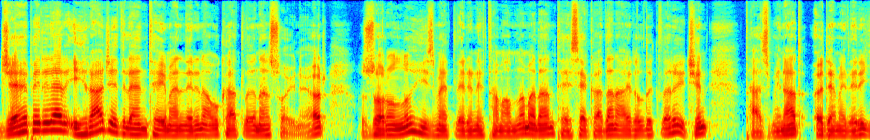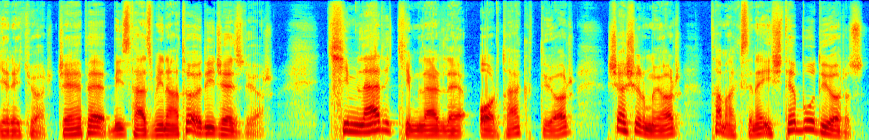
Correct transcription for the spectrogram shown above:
CHP'liler ihraç edilen teğmenlerin avukatlığına soyunuyor, zorunlu hizmetlerini tamamlamadan TSK'dan ayrıldıkları için tazminat ödemeleri gerekiyor. CHP biz tazminatı ödeyeceğiz diyor. Kimler kimlerle ortak diyor, şaşırmıyor, tam aksine işte bu diyoruz.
